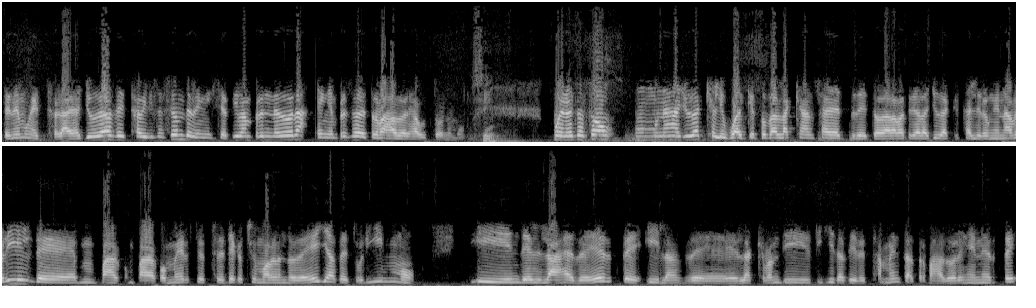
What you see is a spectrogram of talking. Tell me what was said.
tenemos esto, las ayudas de estabilización de la iniciativa emprendedora en empresas de trabajadores autónomos. Sí. Bueno, estas son unas ayudas que al igual que todas las que han salido, de toda la batería de ayudas que salieron en abril, de para, para comercio, etcétera, que estuvimos hablando de ellas, de turismo y de las de ERTE y las de las que van dirigidas directamente a trabajadores en ERTE,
